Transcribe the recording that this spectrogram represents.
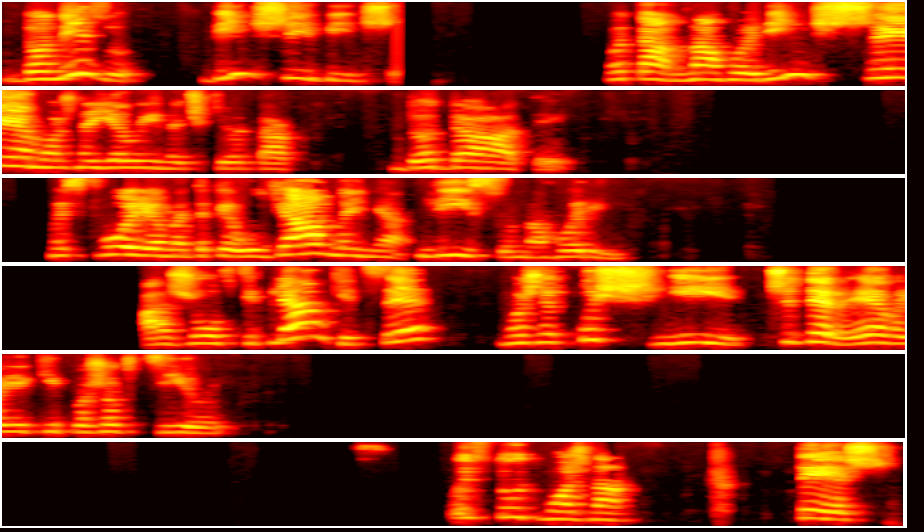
донизу більше і більше. Отам на горі ще можна ялиночки отак додати. Ми створюємо таке уявлення лісу на горі. А жовті плямки це, може, кущі чи дерева, які пожовтіли. Ось тут можна теж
